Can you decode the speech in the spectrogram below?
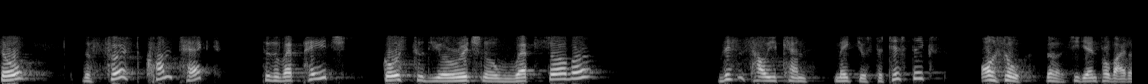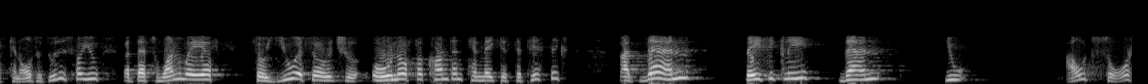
So the first contact to the web page goes to the original web server. This is how you can make your statistics. Also, the CDN providers can also do this for you, but that's one way of, so you as the original owner of the content can make your statistics, but then basically, then you outsource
